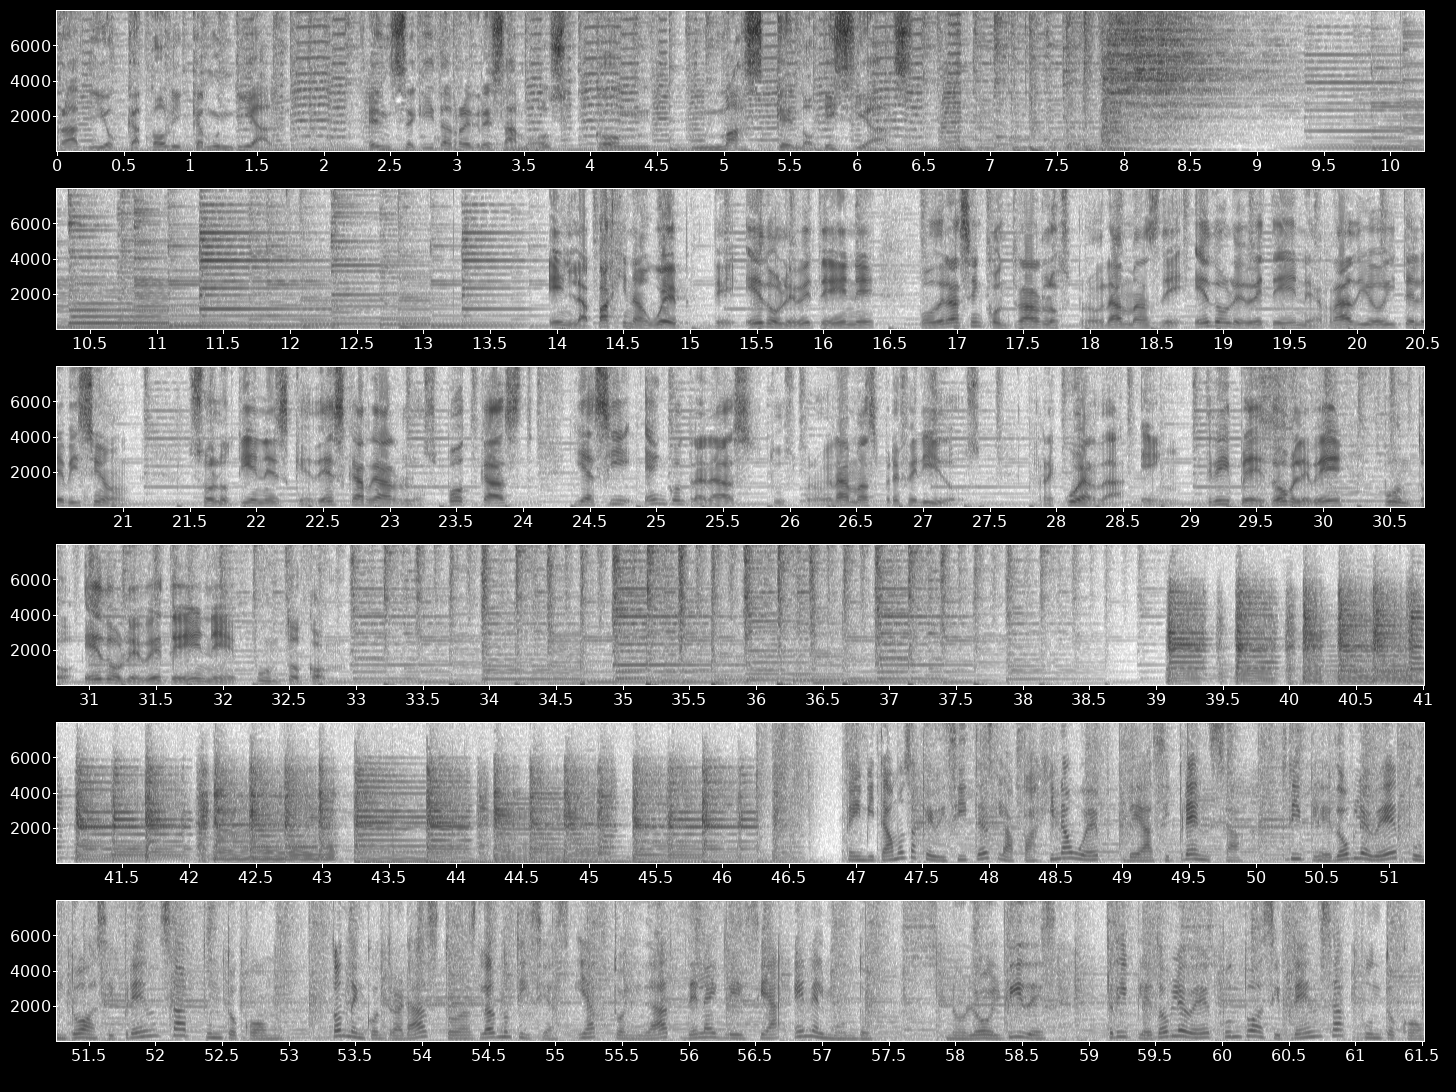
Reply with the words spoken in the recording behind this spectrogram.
Radio Católica Mundial. Enseguida regresamos con Más que Noticias. En la página web de EWTN podrás encontrar los programas de EWTN Radio y Televisión. Solo tienes que descargar los podcasts y así encontrarás tus programas preferidos. Recuerda en www.ewtn.com. invitamos a que visites la página web de Asiprensa, www.asiprensa.com, donde encontrarás todas las noticias y actualidad de la Iglesia en el mundo. No lo olvides, www.asiprensa.com.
